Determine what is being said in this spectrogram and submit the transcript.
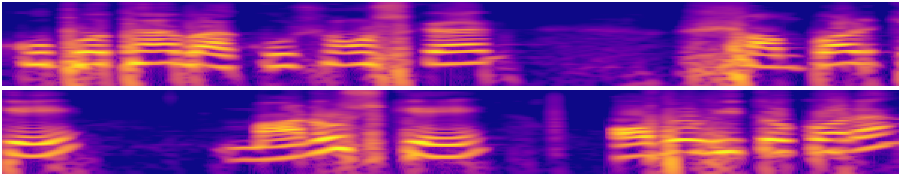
কুপ্রথা বা কুসংস্কার সম্পর্কে মানুষকে অবহিত করা।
